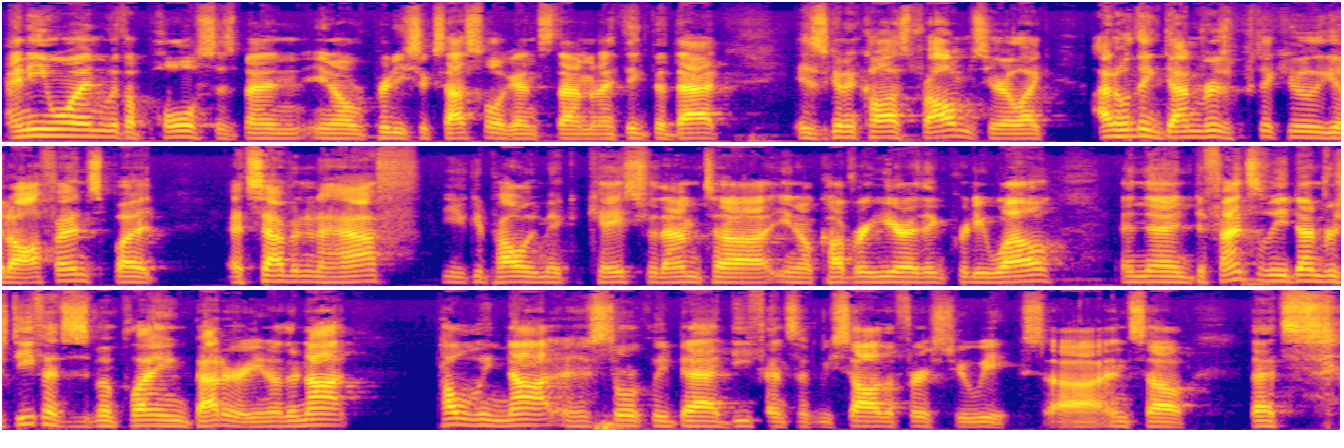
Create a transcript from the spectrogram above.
anyone with a pulse has been you know pretty successful against them, and I think that that is going to cause problems here. Like I don't think Denver's a particularly good offense, but at seven and a half, you could probably make a case for them to, you know, cover here, I think, pretty well. And then defensively, Denver's defense has been playing better. You know, they're not probably not a historically bad defense like we saw the first few weeks. Uh, and so that's,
